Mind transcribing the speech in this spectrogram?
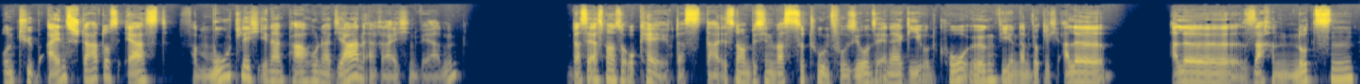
Und Typ 1 Status erst vermutlich in ein paar hundert Jahren erreichen werden. Das erstmal so, okay, das, da ist noch ein bisschen was zu tun, Fusionsenergie und Co. irgendwie und dann wirklich alle, alle Sachen nutzen,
